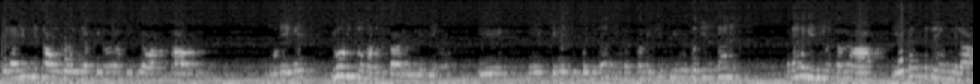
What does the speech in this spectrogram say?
කියලා ඉන්දිත අවබෝධයක් වෙනවා අපි කිය අවස්ථාවක. ඒකට ඒකයි යෝනිසෝ මනසිකාරය කියලා කියනවා. ඒ මේ කෙලෙස් උපදින එහෙම නැත්නම් මේ සිතිවිලි උපදින තැන දැන ගැනීම සඳහා ඒ පැත්තට යොමු වෙලා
